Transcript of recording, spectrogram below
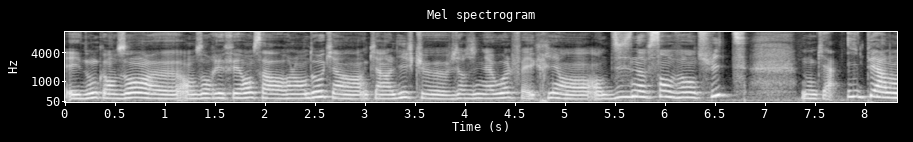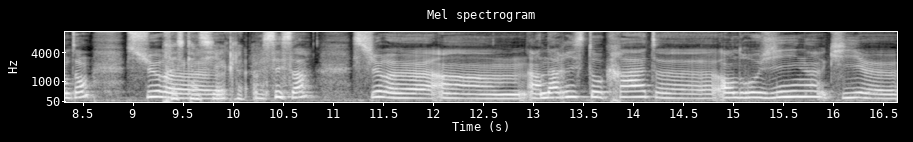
Et donc, en faisant, en faisant référence à Orlando, qui est un, qui un livre que Virginia Woolf a écrit en 1928 donc il y a hyper longtemps, sur... Presque un siècle. C'est ça, sur euh, un, aristocrate euh, androgyne qui, euh,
